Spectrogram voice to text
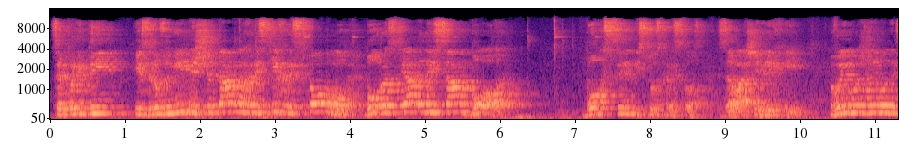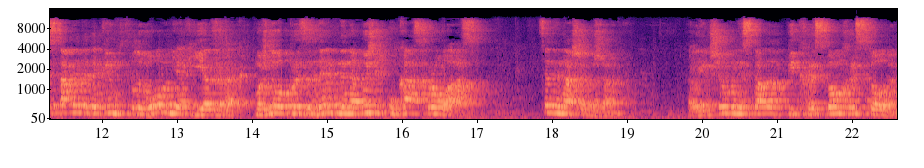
Це прийти і зрозуміти, що там на Христі Христовому був розп'ятаний сам Бог, Бог Син Ісус Христос за ваші гріхи. Ви, можливо, не станете таким впливовим, як Єзра. Можливо, президент не напише указ про вас. Це не наше бажання. Але якщо ви не стали під Христом Христовим,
